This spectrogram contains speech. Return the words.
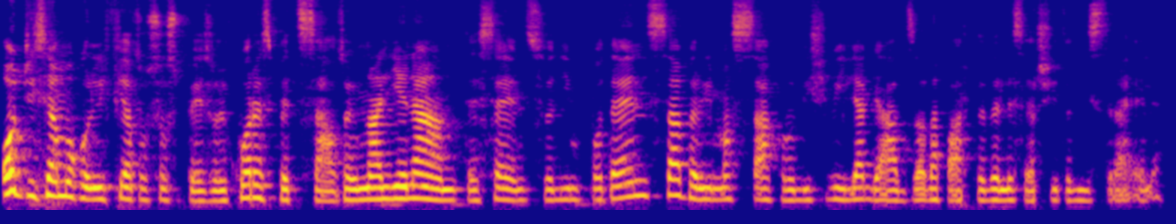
Oggi siamo con il fiato sospeso, il cuore spezzato e un alienante senso di impotenza per il massacro di civili a Gaza da parte dell'esercito di Israele.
